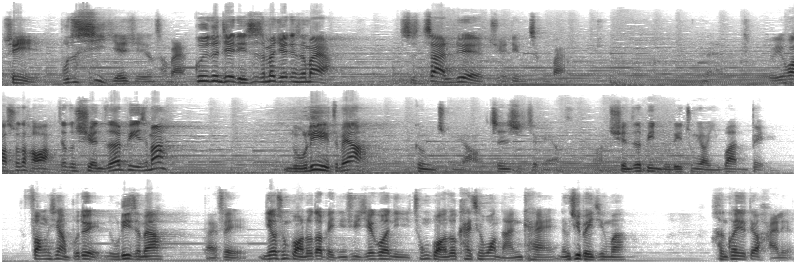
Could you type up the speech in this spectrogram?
所以不是细节决定成败，归根结底是什么决定成败啊？是战略决定成败。有句话说得好啊，叫做选择比什么努力怎么样更重要？真是这个样子啊！选择比努力重要一万倍。方向不对，努力怎么样白费？你要从广州到北京去，结果你从广州开车往南开，能去北京吗？很快就掉海里了，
